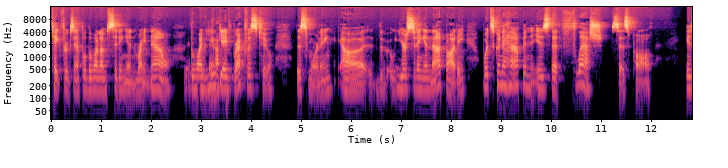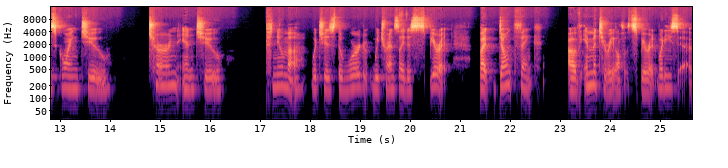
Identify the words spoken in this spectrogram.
take for example, the one I'm sitting in right now, the one you gave breakfast to this morning, uh, the, you're sitting in that body what's going to happen is that flesh, says Paul, is going to turn into pneuma, which is the word we translate as spirit. But don't think of immaterial spirit. What he's uh,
